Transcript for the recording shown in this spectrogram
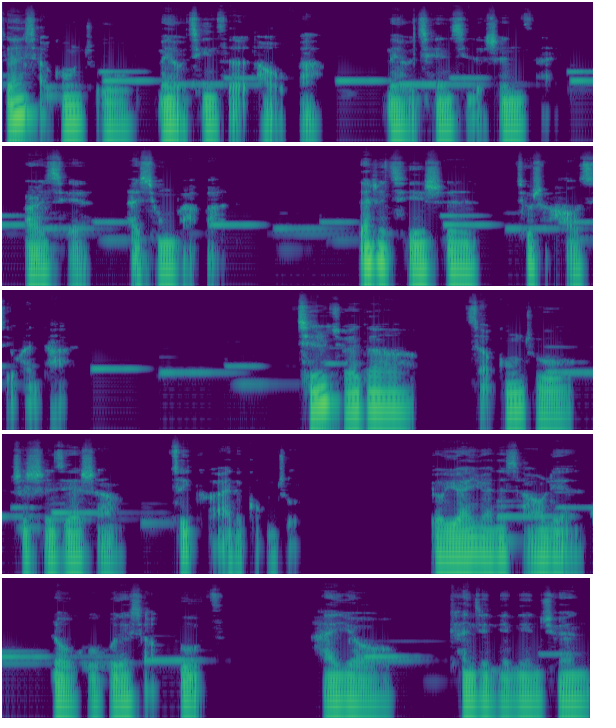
虽然小公主没有金色的头发，没有纤细的身材，而且还凶巴巴的，但是骑士就是好喜欢她。骑士觉得小公主是世界上最可爱的公主，有圆圆的小脸。肉乎乎的小肚子，还有看见甜甜圈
